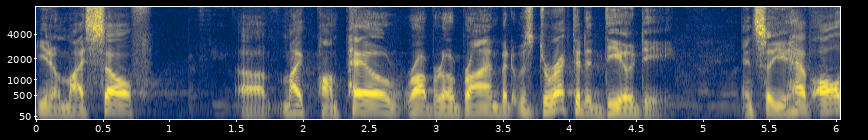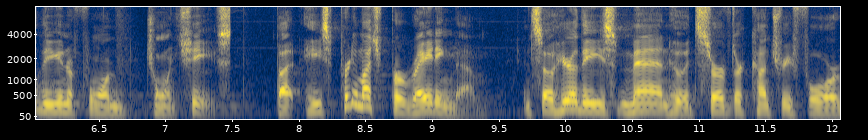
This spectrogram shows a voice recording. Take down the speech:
you know, myself, uh, Mike Pompeo, Robert O'Brien, but it was directed at DOD. And so you have all the uniformed Joint Chiefs, but he's pretty much berating them. And so here are these men who had served their country for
